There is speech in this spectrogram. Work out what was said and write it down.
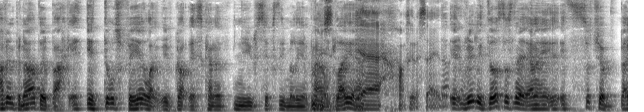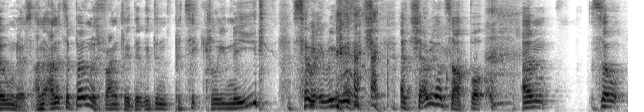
having Bernardo back, it, it, does feel like we've got this kind of new sixty million pound player. Yeah, I was going to say that. It really does, doesn't it? And it, it's such a bonus, and, and it's a bonus, frankly, that we didn't particularly need. So it really is a, ch- a, cherry on top. But um, so,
